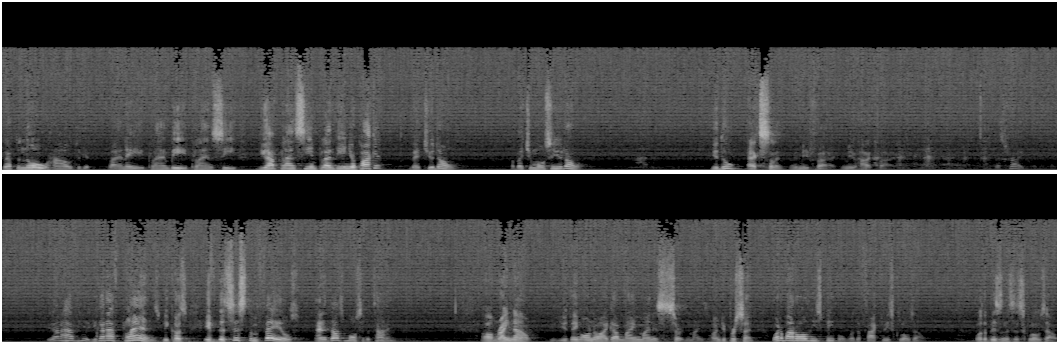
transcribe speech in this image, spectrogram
We have to know how to get plan A, plan B, plan C. Do you have plan C and plan D in your pocket? Bet you don't. I bet you most of you don't. You do? Excellent. Give me five. Give me a high five. That's right. You gotta have you gotta have plans because if the system fails, and it does most of the time, um, right now, you think, oh no, I got mine, mine is certain, mine's 100%. What about all these people where the factories close out, or the businesses close out?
